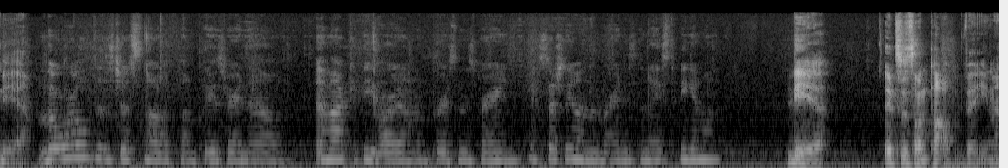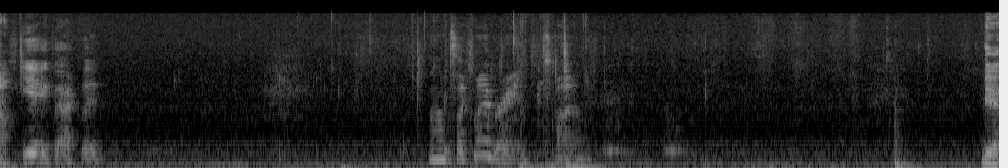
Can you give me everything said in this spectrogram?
Yeah. The world is just not a fun place right now. And that could be hard on a person's brain, especially when the brain isn't nice to begin with. Yeah. It's just on top of it, you know? Yeah, exactly. Oh, it's like my brain. Smile. Yeah.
